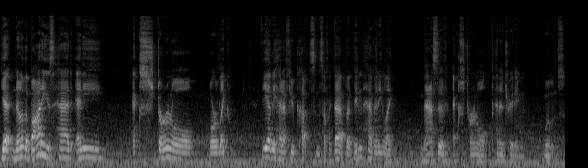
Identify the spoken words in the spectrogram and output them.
Yet none of the bodies had any external or like yeah, they had a few cuts and stuff like that, but they didn't have any like massive external penetrating wounds.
